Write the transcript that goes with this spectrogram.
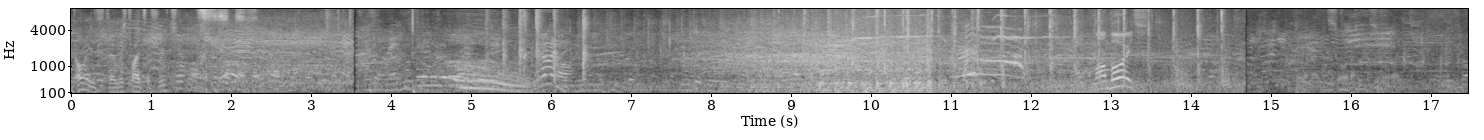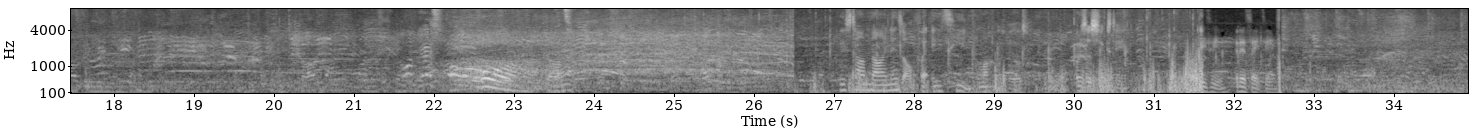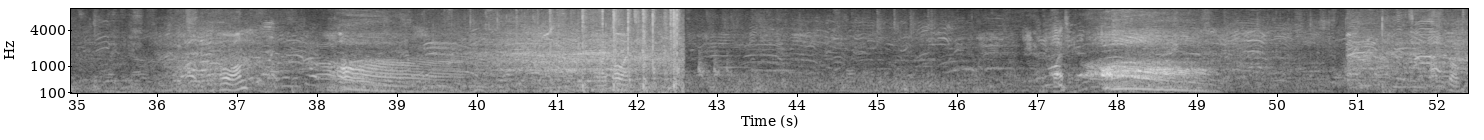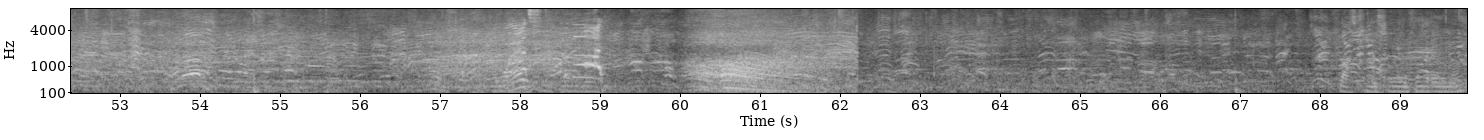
No, he's still was trying to shoot. Come on, boys. Oh, God. This time 9 is off for 18 for Macclesfield. Or is it 16? 18. It is 18. Go on. Oh. Yeah, go on. What? Oh. What? Last chance for him from the room now.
